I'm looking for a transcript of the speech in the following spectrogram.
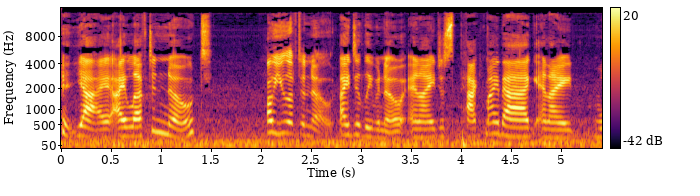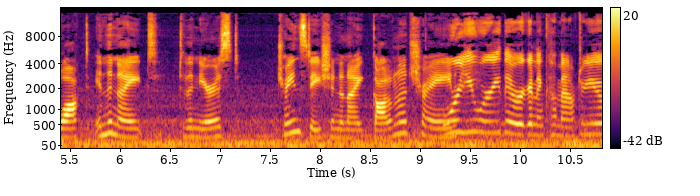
yeah, I, I left a note. Oh, you left a note. I did leave a note, and I just packed my bag and I walked in the night to the nearest train station, and I got on a train. Were you worried they were going to come after you?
